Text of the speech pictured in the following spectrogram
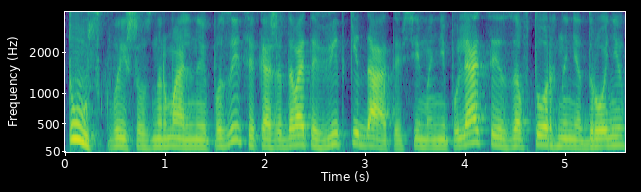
Туск вийшов з нормальної позиції, каже, давайте відкидати всі маніпуляції за вторгнення дронів.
